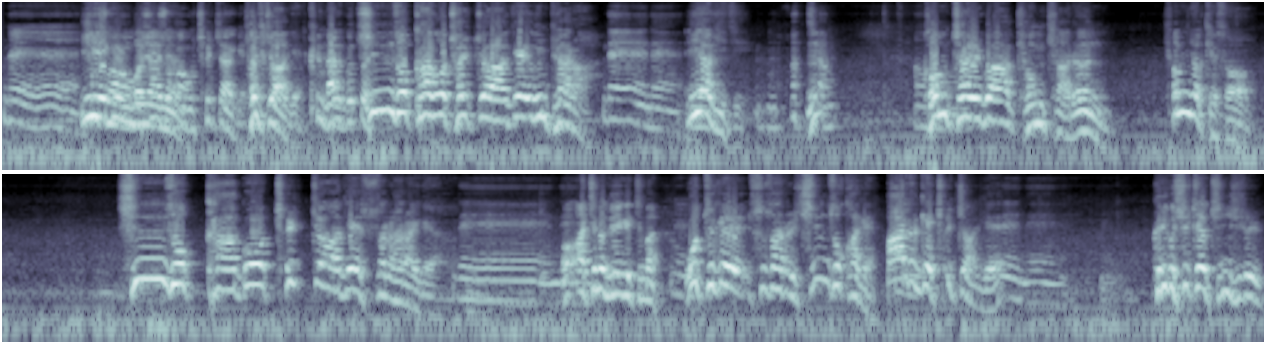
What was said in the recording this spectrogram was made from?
네. 이 얘기는 신속하고 신속하고 뭐냐면 철저하게. 철저하게 그 나는 그것도 신속하고 철저하게 은폐하라. 네, 네. 이야기지. 참. 어. 검찰과 경찰은 협력해서 신속하고 철저하게 수사를 하라 이거야. 네. 네. 어, 아침에도 얘기했지만 네. 어떻게 수사를 신속하게 빠르게 철저하게 네, 네. 그리고 실제 진실을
